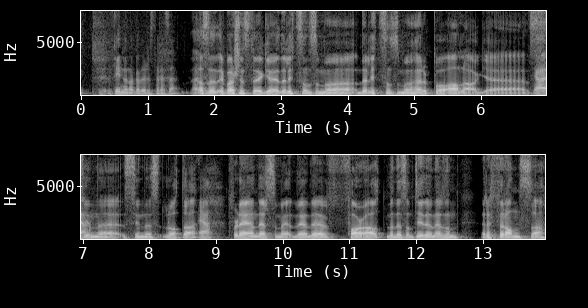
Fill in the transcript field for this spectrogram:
finner du noe du har lyst til å lese? Altså, jeg bare syns det er gøy. Det er litt sånn som å, er sånn som å høre på A-lag eh, Ja, ja. sine, sine låter. Ja. For det er en del som er det, det er far out, men det er samtidig en del sånn referanser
